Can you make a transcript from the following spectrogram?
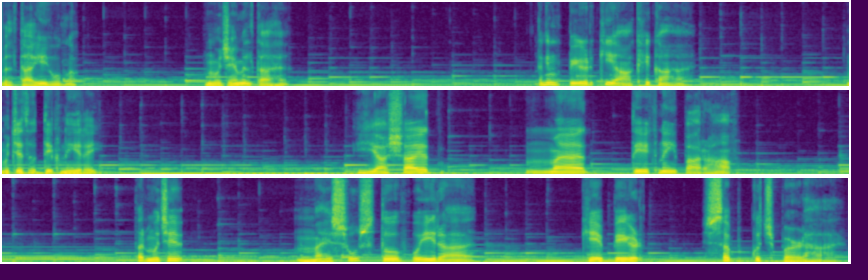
मिलता ही होगा। मुझे मिलता है। लेकिन पेड़ की आँखें कहाँ हैं? मुझे तो दिख नहीं रही। या शायद मैं देख नहीं पा रहा। पर मुझे महसूस तो हो ही रहा है। कि पेड़ सब कुछ पढ़ रहा है।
